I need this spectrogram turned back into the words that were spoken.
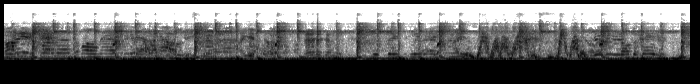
Come on in, man. Come on, man. I. I get it. Just basically that. I get it. the haters.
